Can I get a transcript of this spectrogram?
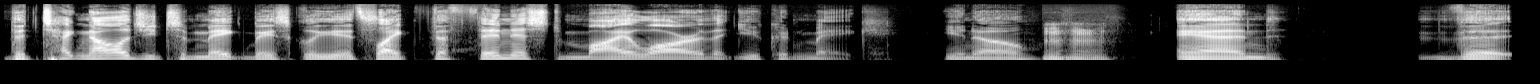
the technology to make basically it's like the thinnest mylar that you could make you know? Hmm and the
